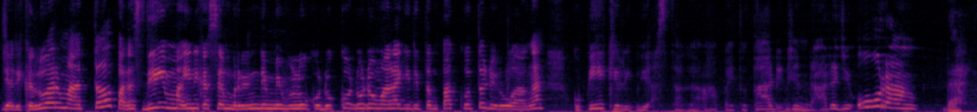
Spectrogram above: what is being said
jadi keluar mata panas dingin mah ini kasih merinding mi bulu kuduku duduk mah lagi di tempatku tuh di ruangan. Ku pikir wih astaga apa itu? Tadi dia nggak ada ji orang. Dah.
